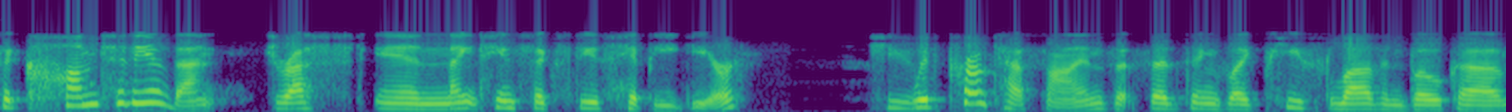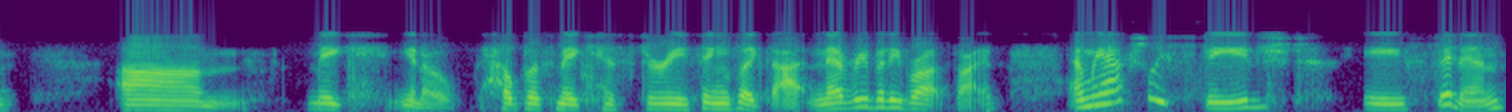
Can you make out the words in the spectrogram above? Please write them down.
to come to the event dressed in 1960s hippie gear Cute. with protest signs that said things like peace, love, and Boca, um, make, you know, help us make history, things like that. And everybody brought signs. And we actually staged a sit-in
